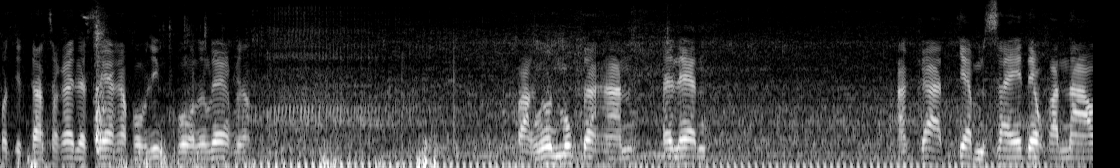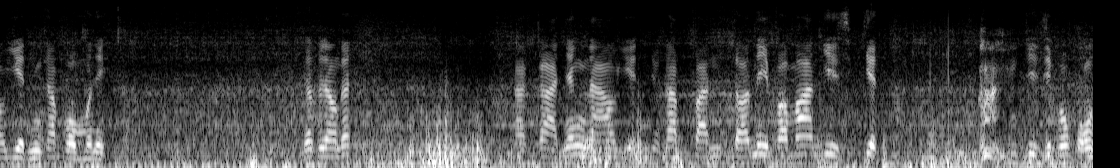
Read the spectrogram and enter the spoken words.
กดติดตามสกายและแซ่ครับผมริมโขงแรกๆพี่น้องฝั่งนู้นมุกดาหารไทยแลนด์อากาศแจ่มใสแต่ว่าหนาวเย็นครับผมวันนี้เดี๋ยวพี่น้องด้ออากาศยังหนาวเย็นอยู่ครับปันตอนนี้ประมาณ 27 26 อง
